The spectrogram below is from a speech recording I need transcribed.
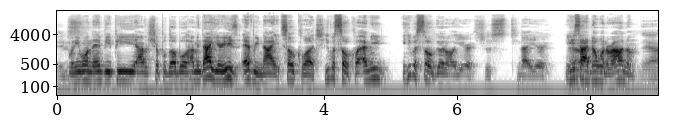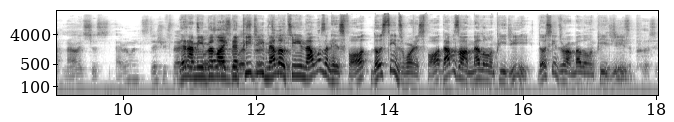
He was- when he won the MVP, average triple double. I mean, that year he's every night so clutch. He was so clutch. I mean, he was so good all year It's just that year. He just had no one around him. Yeah, now it's just everyone's disrespectful. Then I mean, but like the PG Melo team, that wasn't his fault. Those teams weren't his fault. That was on Melo and PG. Those teams were on Melo and PG. PG's a pussy.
